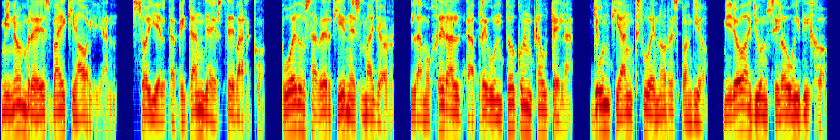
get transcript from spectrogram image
Mi nombre es Baiki Aolian. Soy el capitán de este barco. ¿Puedo saber quién es mayor? La mujer alta preguntó con cautela. Yun Qiangxue no respondió. Miró a Yun Silou y dijo,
